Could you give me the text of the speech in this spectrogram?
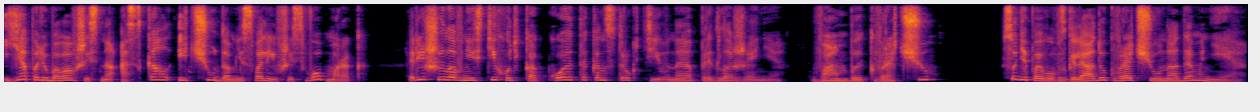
Я, полюбовавшись на оскал и чудом не свалившись в обморок, решила внести хоть какое-то конструктивное предложение. «Вам бы к врачу?» Судя по его взгляду, к врачу надо мне.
